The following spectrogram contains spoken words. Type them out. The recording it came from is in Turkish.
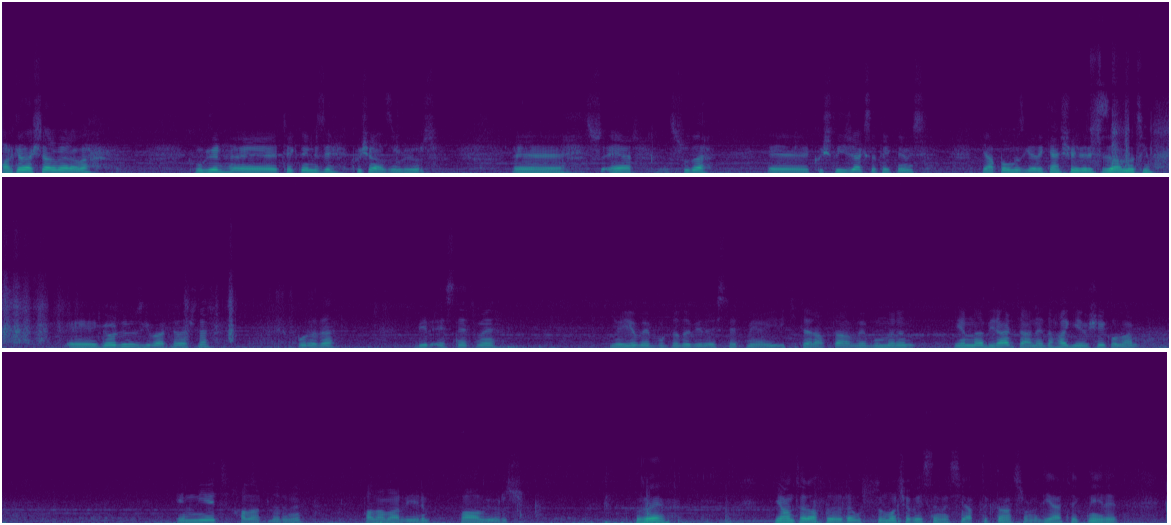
Arkadaşlar merhaba. Bugün e, teknemizi kışa hazırlıyoruz. E, eğer suda e, kışlayacaksa teknemiz yapmamız gereken şeyleri size anlatayım. E, gördüğünüz gibi arkadaşlar burada bir esnetme yayı ve burada da bir esnetme yayı iki tarafta ve bunların yanına birer tane daha gevşek olan emniyet halatlarını palamar diyelim bağlıyoruz. Ve yan tarafları da usturmaça beslemesi yaptıktan sonra diğer tekneyle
